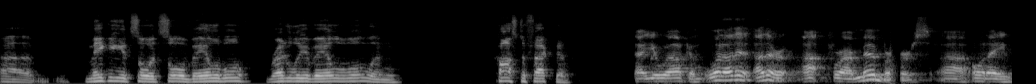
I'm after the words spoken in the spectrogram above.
uh, making it so it's so available, readily available, and cost effective. uh, you're welcome. One other, other, uh, for our members, uh, on a,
